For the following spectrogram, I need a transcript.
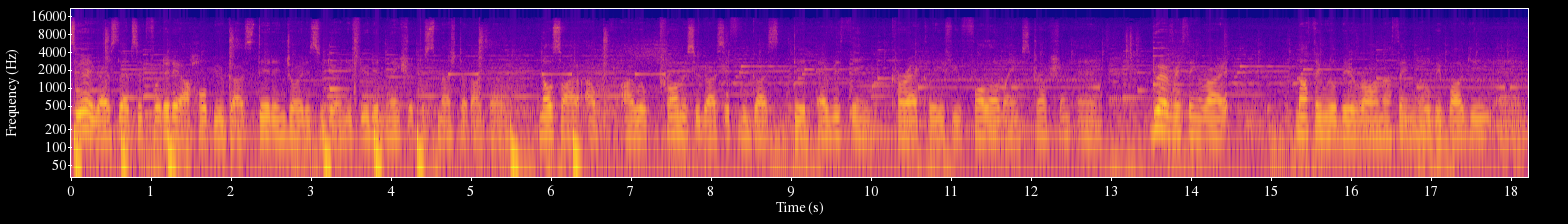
So yeah guys that's it for today. I hope you guys did enjoy this video and if you did make sure to smash that like button. And also I, I'll, I will promise you guys if you guys did everything correctly if you follow my instruction and do everything right nothing will be wrong nothing will be buggy and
